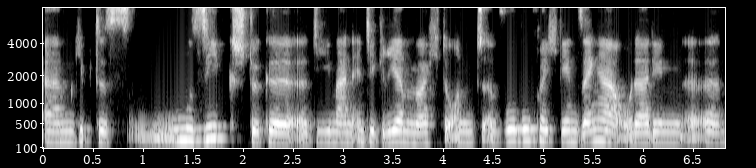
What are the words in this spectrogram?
Ähm, gibt es Musikstücke, äh, die man integrieren möchte? Und äh, wo buche ich den Sänger oder den äh,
